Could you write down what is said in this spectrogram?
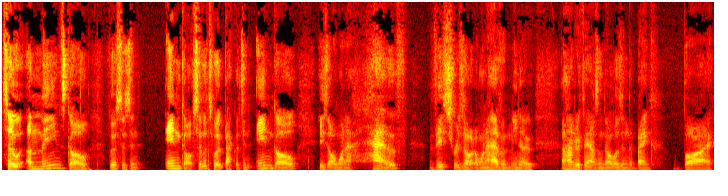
So, a means goal versus an end goal. So, let's work backwards. An end goal is I want to have this result. I want to have, you know, $100,000 in the bank by,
